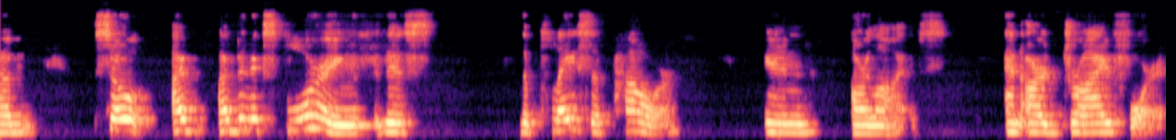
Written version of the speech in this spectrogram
um, so I've I've been exploring this the place of power in our lives and our drive for it,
